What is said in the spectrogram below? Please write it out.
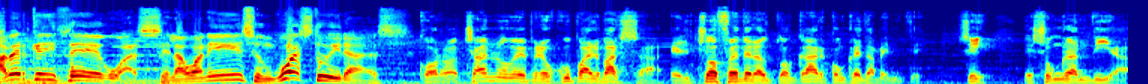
A ver qué dice Guas, el aguanís. Guas, tú dirás. Corrochán no me preocupa el Barça, el chofer del autocar concretamente. Sí, es un gran día.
